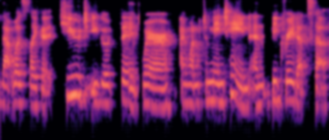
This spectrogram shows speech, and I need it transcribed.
that was like a huge ego thing where I wanted to maintain and be great at stuff.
